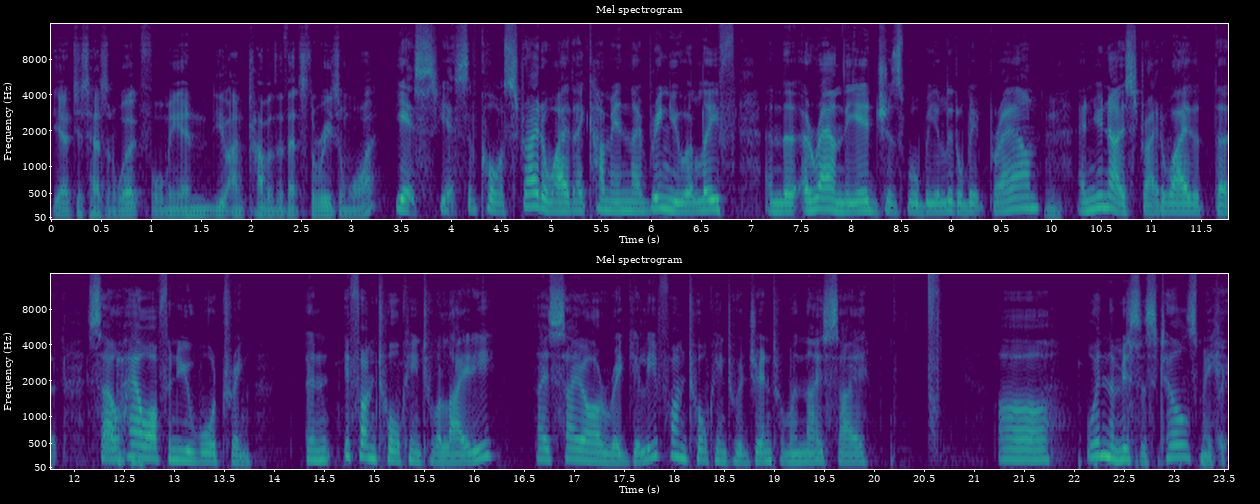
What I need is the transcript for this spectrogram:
yeah, it just hasn't worked for me," and you uncover that that's the reason why. Yes, yes, of course. Straight away they come in, they bring you a leaf, and the around the edges will be a little bit brown, and you know straight away that the. So how often are you watering? And if I'm talking to a lady, they say, "Oh, regularly." If I'm talking to a gentleman, they say, "Oh, when the missus tells me."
